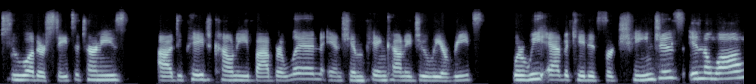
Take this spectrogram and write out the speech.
two other state's attorneys, uh, DuPage County Bob Berlin and Champaign County Julia Rietz, where we advocated for changes in the law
